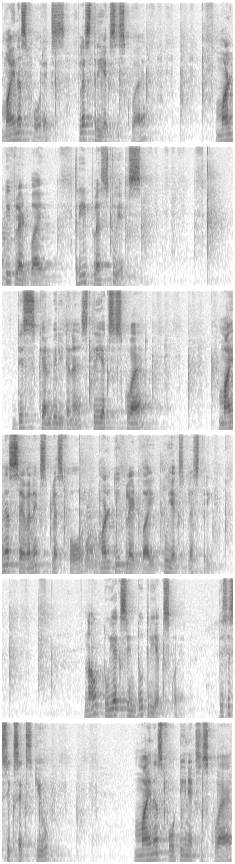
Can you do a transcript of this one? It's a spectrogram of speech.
minus 4x plus 3x square multiplied by 3 plus 2x. This can be written as 3x square minus 7x plus 4 multiplied by 2x plus 3. Now 2x into 3x square. This is 6x cube minus 14x square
